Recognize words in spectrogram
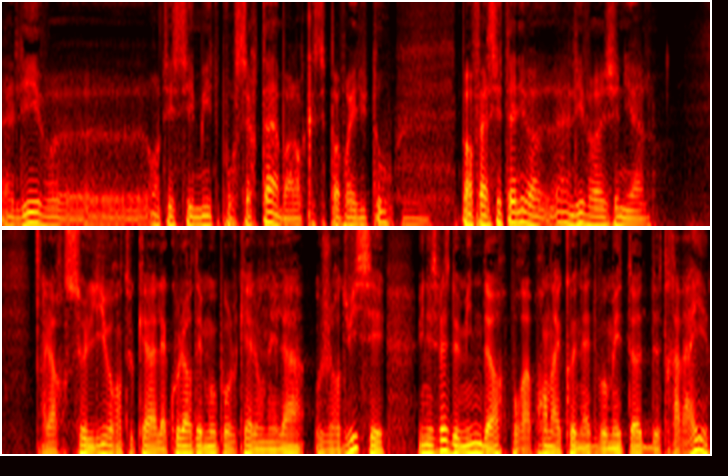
un livre euh, antisémite pour certains, alors que c'est pas vrai du tout. Hmm. Mais enfin, c'est un livre, un livre génial. Alors ce livre, en tout cas, La couleur des mots pour lequel on est là aujourd'hui, c'est une espèce de mine d'or pour apprendre à connaître vos méthodes de travail.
